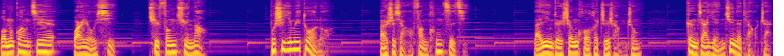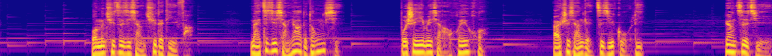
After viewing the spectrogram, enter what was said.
我们逛街、玩游戏、去疯去闹，不是因为堕落，而是想要放空自己，来应对生活和职场中更加严峻的挑战。我们去自己想去的地方，买自己想要的东西，不是因为想要挥霍，而是想给自己鼓励，让自己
